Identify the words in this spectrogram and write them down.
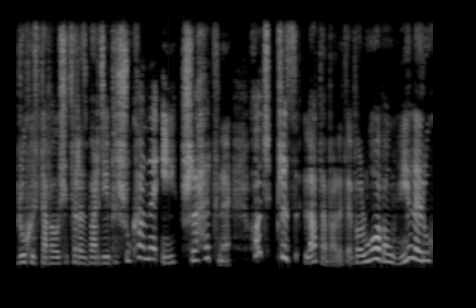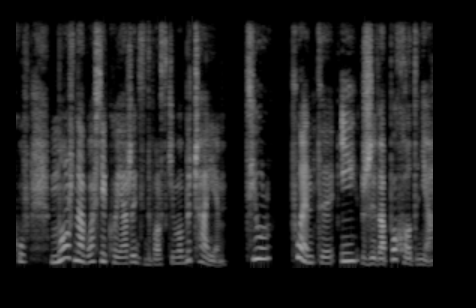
Ruchy stawały się coraz bardziej wyszukane i szlachetne. Choć przez lata balet ewoluował, wiele ruchów można właśnie kojarzyć z dworskim obyczajem. Tiul, puenty i żywa pochodnia.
